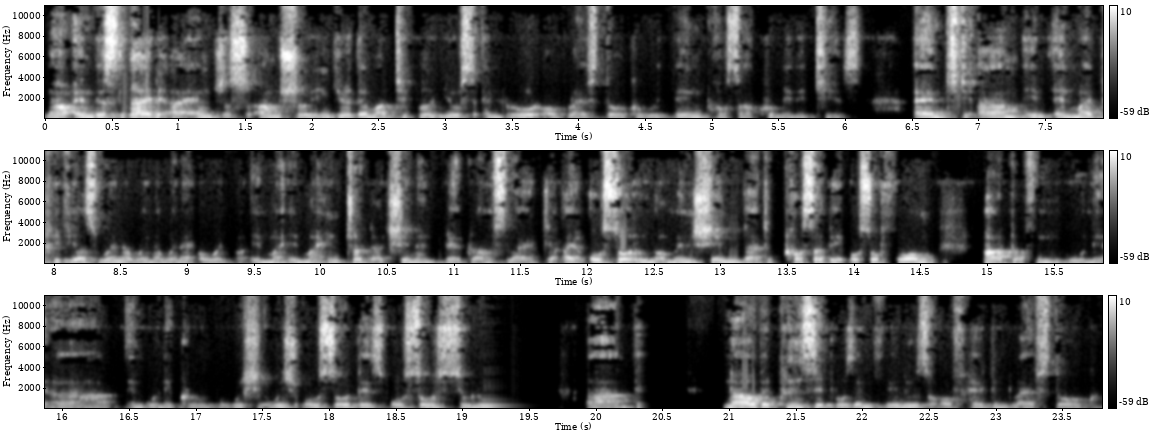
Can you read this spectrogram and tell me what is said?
Now, in this slide, I am just I'm showing you the multiple use and role of livestock within Xhosa communities. And um, in, in my previous when I, when I, when I in my in my introduction and background slide, I also you know mentioned that Xhosa they also form part of Nguni uh, Nguni group, which which also there's also Zulu. Um, now the principles and values of herding livestock.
